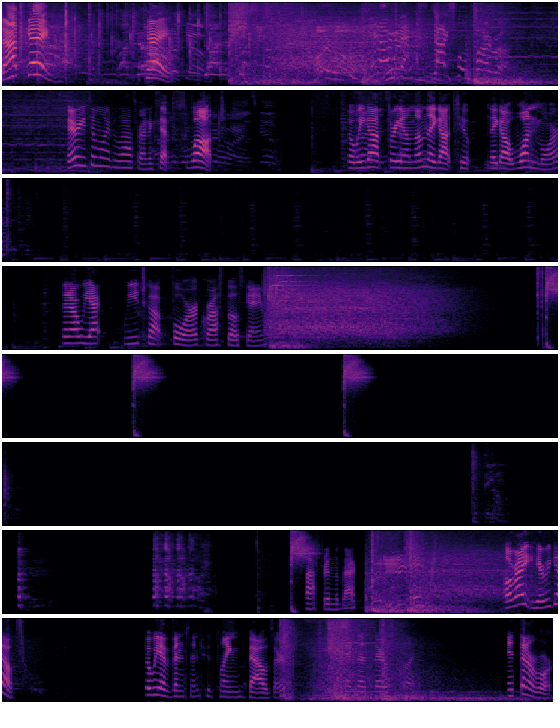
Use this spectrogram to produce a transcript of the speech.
that's game. Okay. Very similar to last round, except swapped. So we got three on them. They got two. They got one more. So now we act, we each got four across both games. Laughter in the back. Okay. All right, here we go. So we have Vincent, who's playing Bowser, and then they're playing Incineroar.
